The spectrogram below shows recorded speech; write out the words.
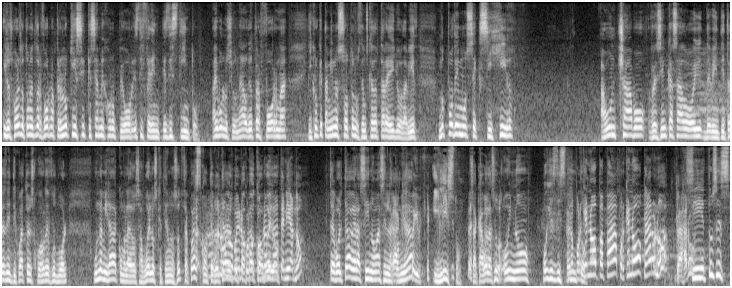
y los jugadores lo toman de otra forma, pero no quiere decir que sea mejor o peor, es diferente, es distinto, ha evolucionado de otra forma y creo que también nosotros nos tenemos que adaptar a ello, David. No podemos exigir a un chavo recién casado hoy de 23, 24 años, jugador de fútbol, una mirada como la de los abuelos que tenemos nosotros. ¿Te acuerdas cuando te No, no, volteaba no, a ver bueno, tu papá con- tu con abuelo? tenías, ¿no? Te volteaba a ver así nomás en la Acá, comida y- y listo, se acabó el asunto. Hoy no, hoy es distinto. Pero ¿por qué no, papá? ¿Por qué no? Claro, ¿no? Claro. Sí, entonces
